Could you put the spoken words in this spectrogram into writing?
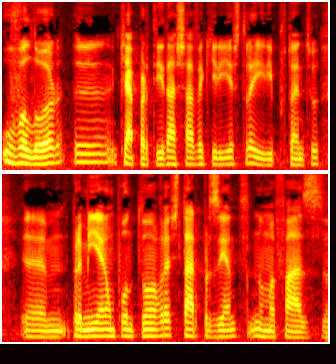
o valor uh, que à partida achava que iria extrair. E, portanto, um, para mim era um ponto de honra estar presente numa fase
